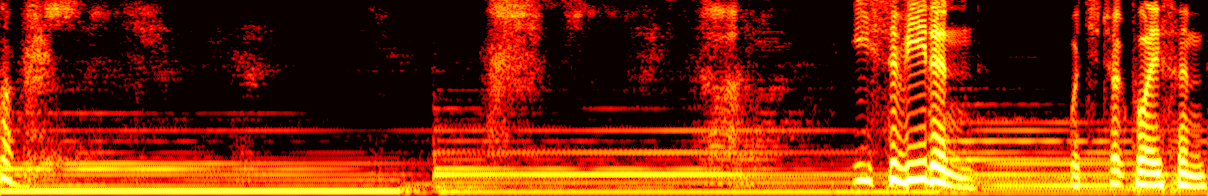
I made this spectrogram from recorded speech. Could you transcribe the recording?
mother! East of Eden, which took place in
